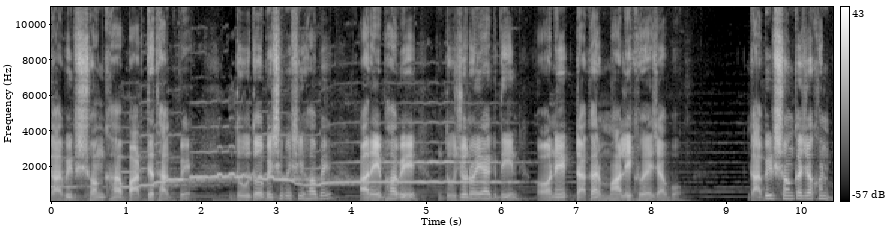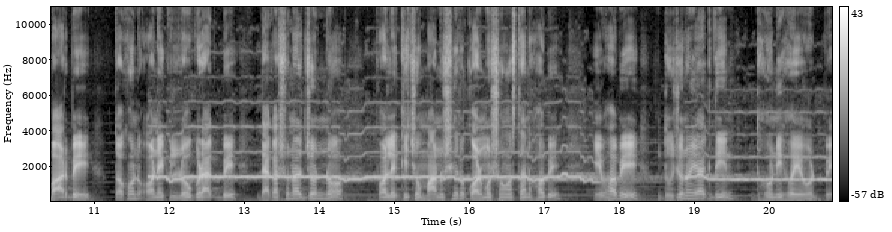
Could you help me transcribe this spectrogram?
গাভীর সংখ্যা বাড়তে থাকবে। দুধও বেশি বেশি হবে, আর এভাবে দুজনই একদিন অনেক টাকার মালিক হয়ে যাব। গাভীর সংখ্যা যখন বাড়বে, তখন অনেক লোক রাখবে, দেখাশোনার জন্য, ফলে কিছু মানুষেরও কর্মসংস্থান হবে। এভাবে দুজনই একদিন ধনী হয়ে উঠবে।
